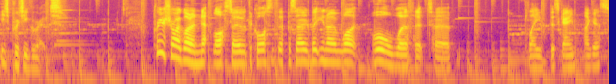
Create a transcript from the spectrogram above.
is pretty great. Pretty sure I got a net loss over the course of the episode, but you know what? All worth it to play this game, I guess.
